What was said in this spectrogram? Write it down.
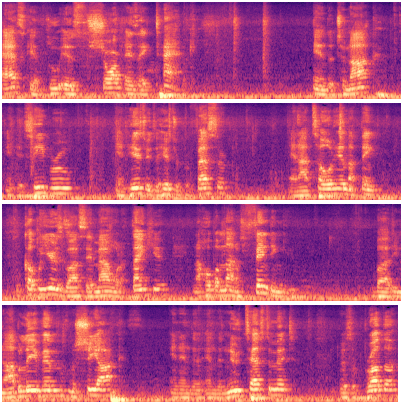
ask him, who is sharp as a tack in the Tanakh, in his Hebrew, in history, he's a history professor. And I told him, I think a couple years ago, I said, man, I want to thank you, and I hope I'm not offending you. But you know, I believe in Mashiach, and in the in the New Testament, there's a brother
